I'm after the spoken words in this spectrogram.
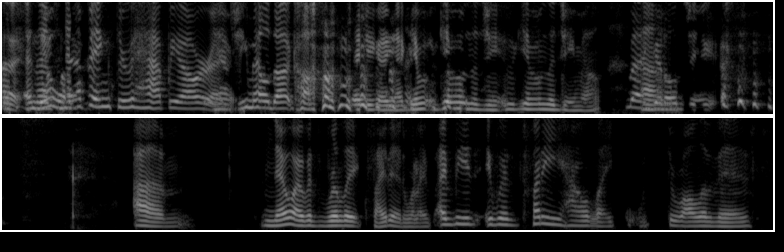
and that's no what napping through happy hour yeah at gmail.com. there you go yeah give give them the G, give them the gmail that good um old G. um no i was really excited when i i mean it was funny how like through all of this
